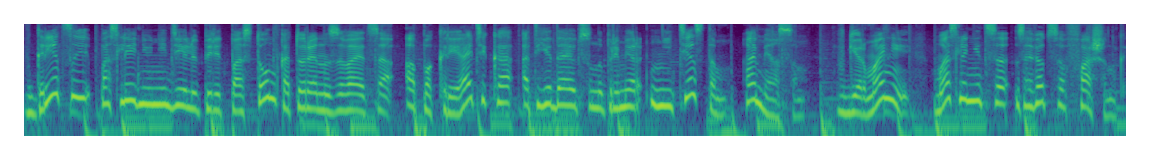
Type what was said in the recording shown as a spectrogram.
в Греции последнюю неделю перед постом, которая называется апокриатика, отъедаются, например, не тестом, а мясом. В Германии масленица зовется фашинг,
